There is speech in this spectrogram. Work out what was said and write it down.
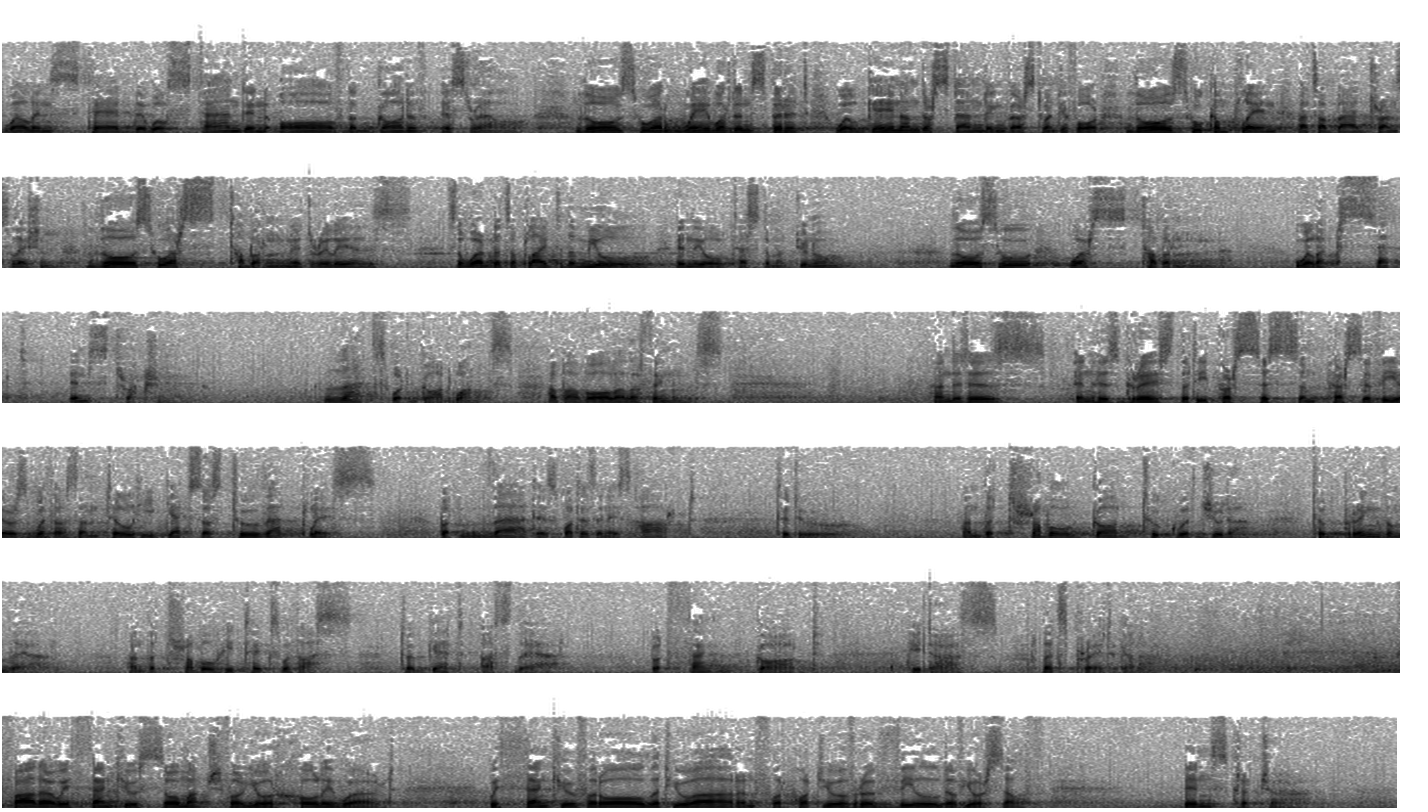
Well, instead, they will stand in awe of the God of Israel. Those who are wayward in spirit will gain understanding, verse 24. Those who complain, that's a bad translation. Those who are stubborn, it really is. It's the word that's applied to the mule in the Old Testament, you know. Those who were stubborn will accept instruction. That's what God wants above all other things. And it is in His grace that He persists and perseveres with us until He gets us to that place. But that is what is in His heart to do. And the trouble God took with Judah to bring them there, and the trouble He takes with us to get us there. But thank God He does. Let's pray together. Father, we thank you so much for your holy word. We thank you for all that you are and for what you have revealed of yourself in Scripture.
